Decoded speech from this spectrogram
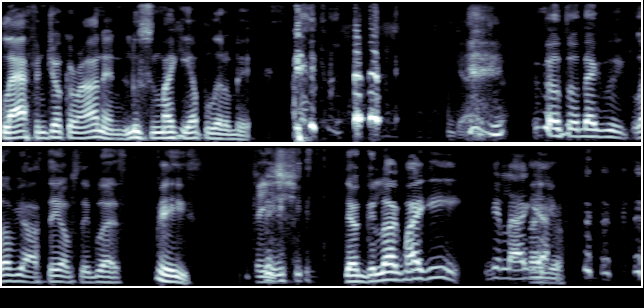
laugh and joke around and loosen Mikey up a little bit. so until next week, love y'all. Stay up, stay blessed. Peace. Peace. Yo, good luck, Mikey. Good luck. Thank yeah. you.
